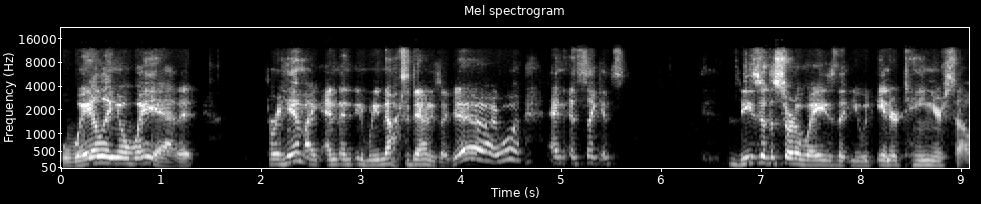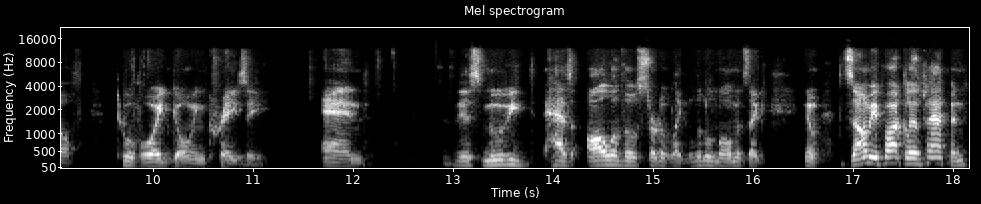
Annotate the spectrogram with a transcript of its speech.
wailing away at it for him. I, and then when he knocks it down he's like yeah i want and it's like it's these are the sort of ways that you would entertain yourself to avoid going crazy. And this movie has all of those sort of like little moments like you know zombie apocalypse happened.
